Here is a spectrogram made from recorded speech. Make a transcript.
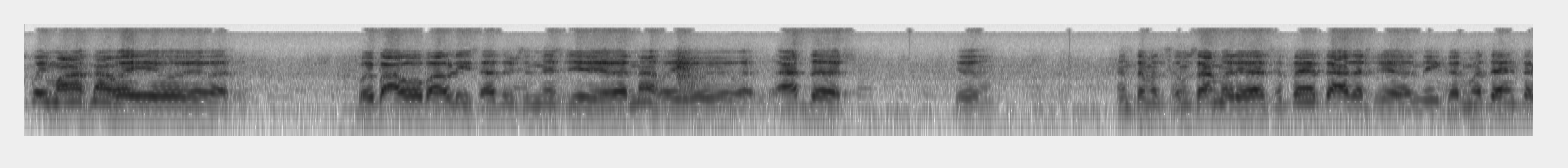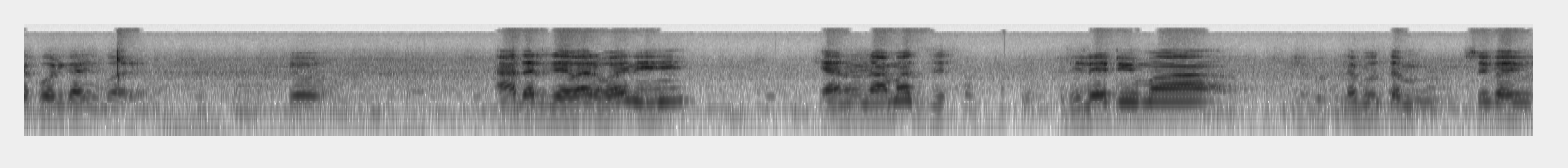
કોઈ માણસ ના હોય એવો વ્યવહાર. કોઈ બાવો, બાવલી, સાધુ સંદેશ જે વ્યવહાર ના હોય એવો વ્યવહાર. આદર્શ. અને તમે સંસારમાં રહેવા છતાં તો આદર્શ વ્યવહાર નહીં, ઘરમાં જાય ને ત્યારે કોડી કાઢી ઉપર જો. આદર્શ વ્યવહાર હોય ને, એનું નામ જ રિલેટિવમાં લઘુત્તમ. શું કહ્યું?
